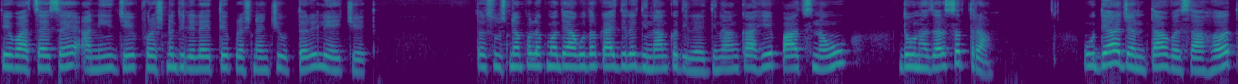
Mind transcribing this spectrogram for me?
ते वाचायचं आहे आणि जे प्रश्न दिलेले आहेत ते प्रश्नांची उत्तरे लिहायची आहेत. तर सूचना फलकमध्ये अगोदर काय दिले दिनांक दिले दिनांक आहे पाच नऊ दोन हजार सतरा. उद्या जनता वसाहत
